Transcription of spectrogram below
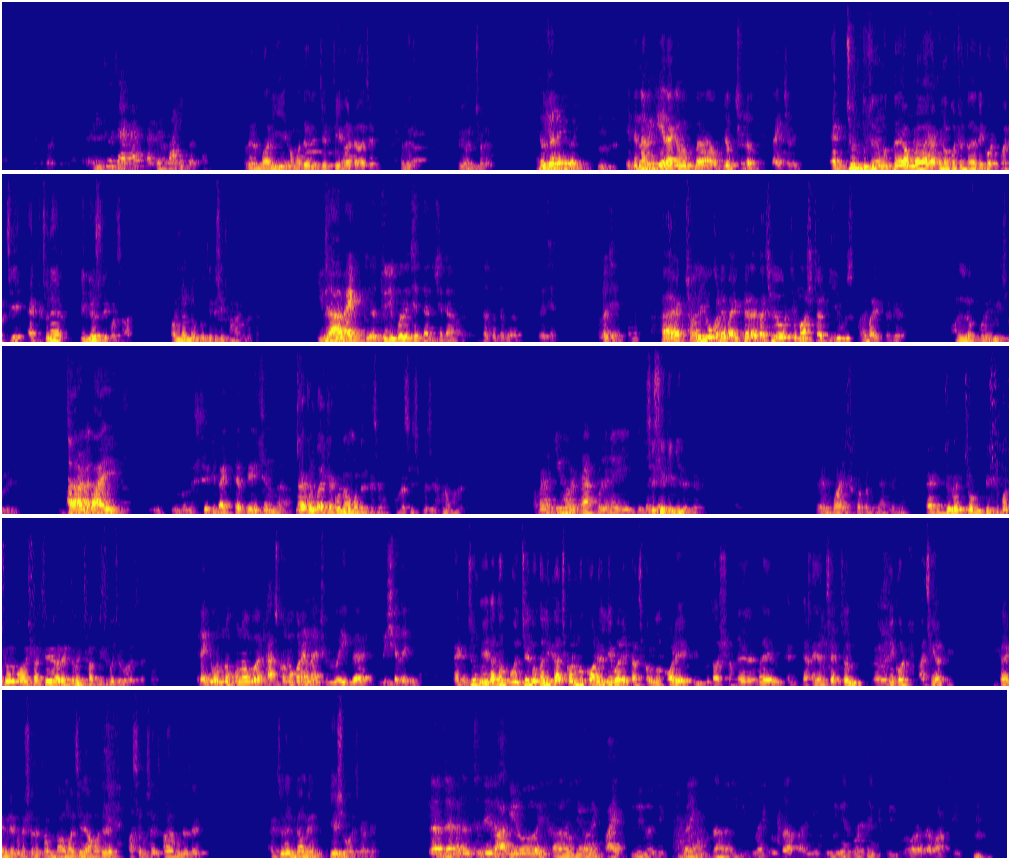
রেকর্ড আছে। কিন্তু যারা তাদের বাড়ি কোথায়? ওদের বাড়ি আমাদের যে তেহাটা আছে শাসনের ওই অঞ্চলে। দুজনেরই বাড়ি? এদের নামে কি এর আগেও অভিযোগ ছিল? বাইক চুরি? একজন দুজনের মধ্যে আমরা এখনও পর্যন্ত রেকর্ড পাচ্ছি একজনের প্রিভিয়াস রেকর্ড আছে অন্যান্য প্রতিবেশী থানাগুলোতে। কীভাবে বাইক চুরি করেছে তার সেটা উদ্ধার করতে হ্যাঁ অ্যাকচুয়ালি ওখানে বাইকটা রাখা ছিল ওর যে মাস্টার কি ইউজ করে বাইকটাকে আনলক করে নিয়ে চলে যার বাইক মানে সে কি বাইকটা পেয়েছেন না? না, এখন বাইক এখনও আমাদের কাছে আমরা সিজ করেছি এখন আমাদের কাছে আপনারা কীভাবে ট্র্যাক করলেন এই? সিসিটিভি দেখে। বয়স কত কি আছে? একজনের চব্বিশ বছর বয়স আছে আর একজনের ছাব্বিশ বছর বয়স আছে। এটা কি অন্য কোনো কাজকর্ম করেন না শুধু ওই চুরির সাথে? একজন এরা তো বলছে লোকালি কাজকর্ম করে লেবারের কাজকর্ম করে কিন্তু তার সাথে মানে দেখা যাচ্ছে একজন রেকর্ড আছে আর কি। ক্রাইম রেকর্ডের সাথে তার নাম আছে আমাদের আশেপাশে থানাগুলোতে একজনের নামে কেসও আছে আগে। দেখা যাচ্ছে যে এর আগেও এই থানার অধীনে অনেক বাইক চুরি হয়েছে কিছু বাইক উদ্ধার হয়েছে কিছু বাইক উদ্ধার হয়নি। দিনের পর দিন চুরির প্রবণতা বাড়ছে।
